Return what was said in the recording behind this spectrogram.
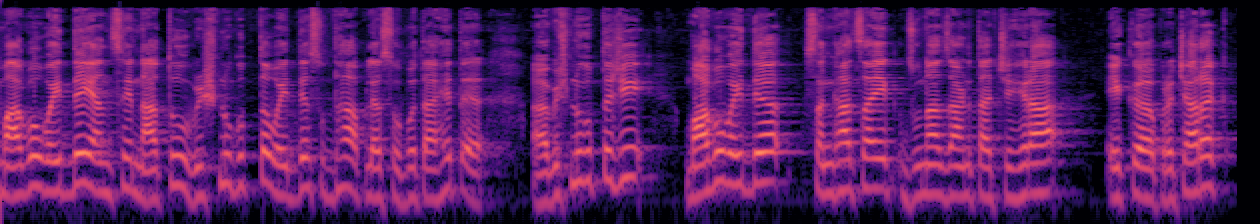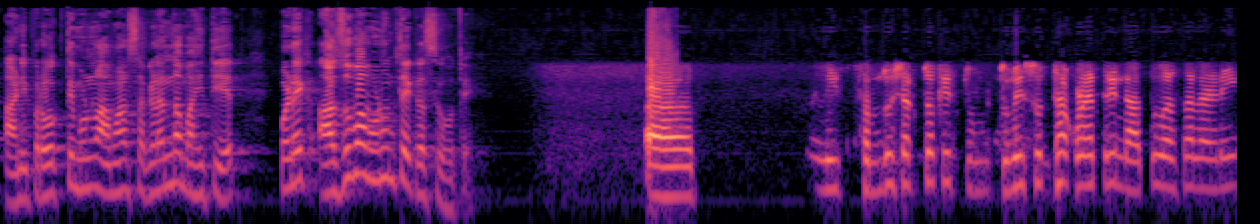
मागो वैद्य यांचे नातू विष्णुगुप्त वैद्य सुद्धा आपल्यासोबत आहेत. विष्णुगुप्तजी मागो वैद्य संघाचा एक जुना जाणता चेहरा एक प्रचारक आणि प्रवक्ते म्हणून आम्हाला सगळ्यांना माहिती आहेत. पण एक आजोबा म्हणून ते कसे होते? मी समजू शकतो की तुम- तुम्ही सुद्धा कोणातरी नातू असाल आणि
